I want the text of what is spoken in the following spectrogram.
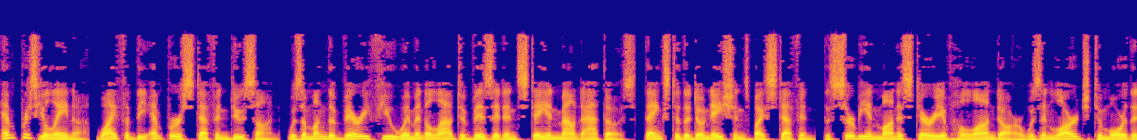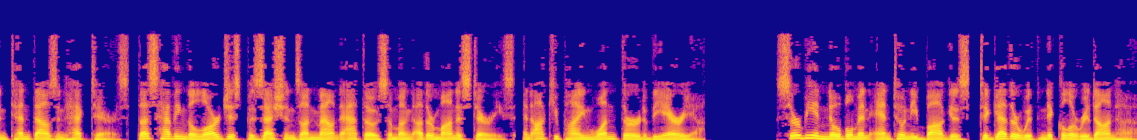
Empress Yelena, wife of the Emperor Stefan Dusan, was among the very few women allowed to visit and stay in Mount Athos. Thanks to the donations by Stefan, the Serbian monastery of Hilandar was enlarged to more than 10,000 hectares, thus having the largest possessions on Mount Athos among other monasteries, and occupying one third of the area. Serbian nobleman Antoni Bagas, together with Nikola Radonja,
